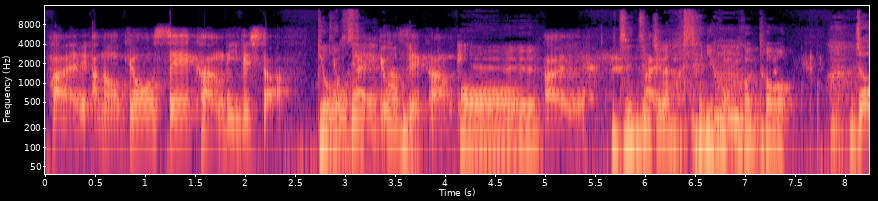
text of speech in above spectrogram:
はい、あの、行政管理でした。行行政管理政管理。はい。全然違いますね、日本語と。じゃあ、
